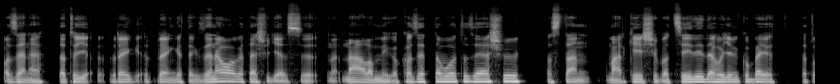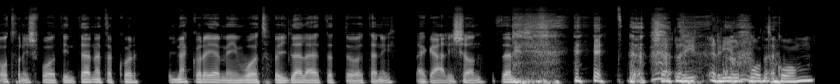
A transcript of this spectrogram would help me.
a zene, tehát hogy reg, rengeteg zenehallgatás, ugye ez nálam még a kazetta volt az első, aztán már később a CD, de hogy amikor bejött, tehát otthon is volt internet, akkor hogy mekkora élmény volt, hogy le lehetett tölteni legálisan a Real.com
